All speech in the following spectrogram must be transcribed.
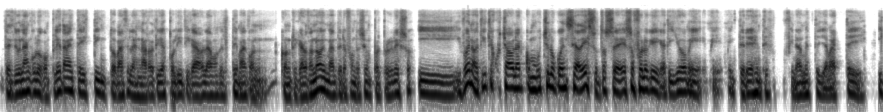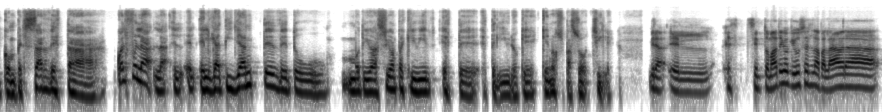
desde un ángulo completamente distinto, más de las narrativas políticas, hablamos del tema con, con Ricardo Neumann de la Fundación por el Progreso. Y, bueno, a ti te he escuchado hablar con mucha elocuencia de eso, entonces eso fue lo que gatilló mi, mi, interés en finalmente llamarte y, y, conversar de esta... ¿Cuál fue la, la, el, el gatillante de tu motivación para escribir este, este libro? ¿Qué, ¿Qué, nos pasó Chile? Mira, el, es sintomático que uses la palabra,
